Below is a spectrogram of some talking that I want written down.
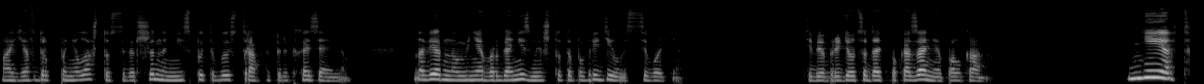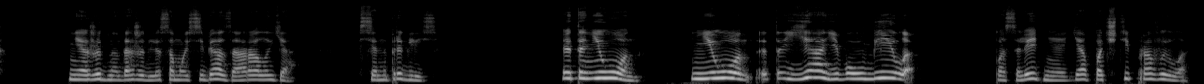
А я вдруг поняла, что совершенно не испытываю страха перед хозяином. Наверное, у меня в организме что-то повредилось сегодня. «Тебе придется дать показания полкану». «Нет!» Неожиданно даже для самой себя заорала я. Все напряглись. «Это не он! Не он! Это я его убила!» Последнее я почти провыла.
